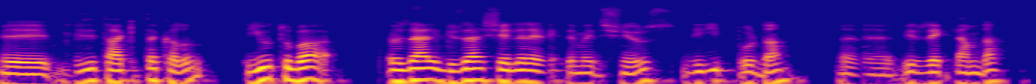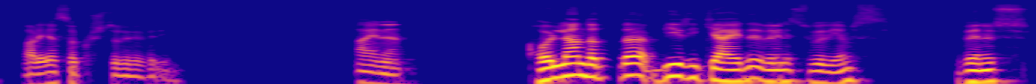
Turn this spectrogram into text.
e, bizi takipte kalın. YouTube'a özel güzel şeyler eklemeyi düşünüyoruz deyip buradan e, bir reklamda araya sokuşturuvereyim. Aynen. Hollanda'da bir hikayede Venus Williams. Venus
